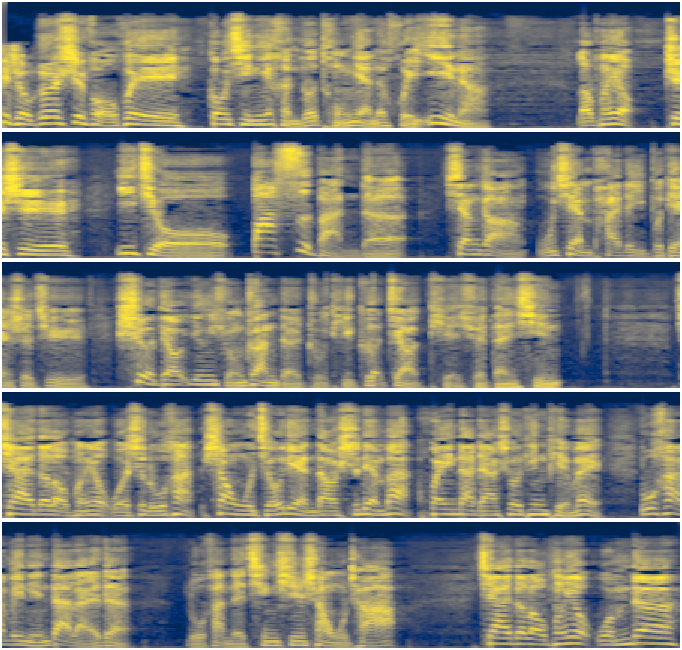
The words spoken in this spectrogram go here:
这首歌是否会勾起你很多童年的回忆呢？老朋友，这是一九八四版的香港无线拍的一部电视剧《射雕英雄传》的主题歌，叫《铁血丹心》。亲爱的老朋友，我是卢汉。上午九点到十点半，欢迎大家收听品味卢汉为您带来的卢汉的清新上午茶。亲爱的老朋友，我们的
